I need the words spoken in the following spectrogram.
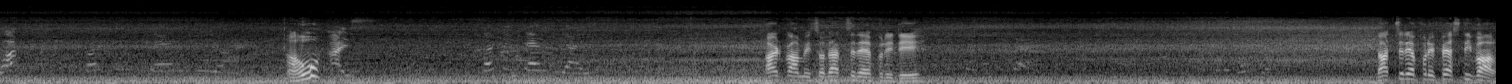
what? A who? Ice. Alright family, so that's it for the day. That's it for the festival.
